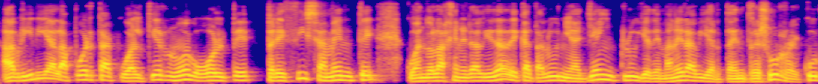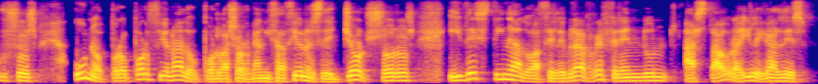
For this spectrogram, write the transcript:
abriría la puerta a cualquier nuevo golpe precisamente cuando la Generalidad de Cataluña ya incluye de manera abierta entre sus recursos uno proporcionado por las organizaciones de George Soros y destinado a celebrar referéndum hasta ahora ilegales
